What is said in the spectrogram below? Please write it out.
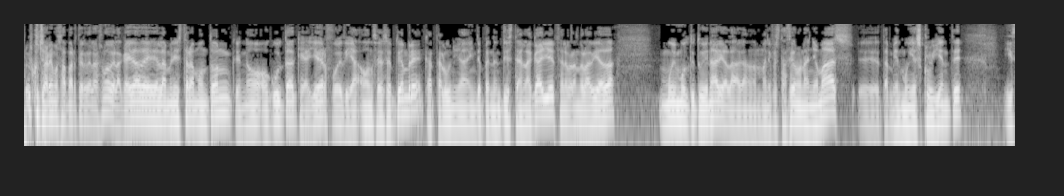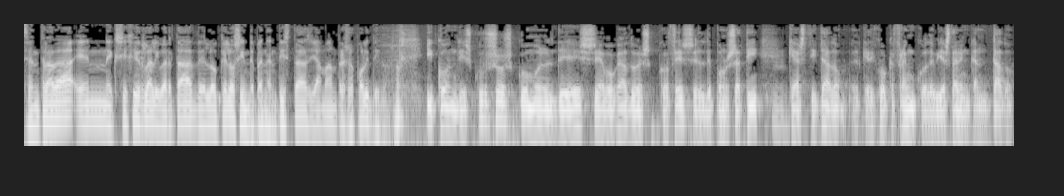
Lo escucharemos a partir de las nueve. La caída de la ministra Montón, que no oculta que ayer fue día 11 de septiembre, Cataluña independentista en la calle, celebrando la diada muy multitudinaria la manifestación un año más, eh, también muy excluyente y centrada en exigir la libertad de lo que los independentistas llaman presos políticos. Y con discursos como el de ese abogado escocés, el de Ponsatí, mm. que has citado, el que dijo que Franco debía estar encantado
